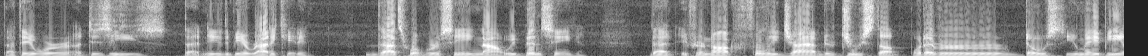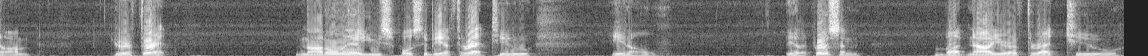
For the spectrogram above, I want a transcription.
that they were a disease that needed to be eradicated that's what we're seeing now. We've been seeing it. That if you're not fully jabbed or juiced up, whatever dose you may be on, you're a threat. Not only are you supposed to be a threat to, you know, the other person, but now you're a threat to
